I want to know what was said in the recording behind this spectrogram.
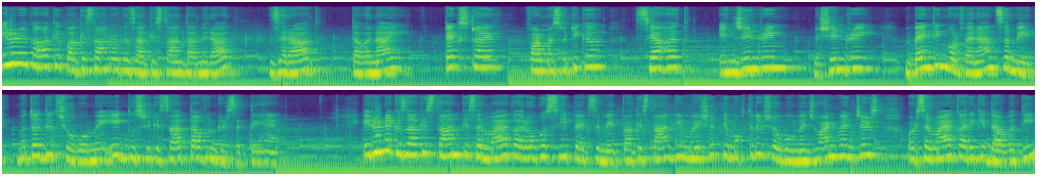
इन्होंने कहा कि पाकिस्तान और कजाकिस्तान तमीरत, ज़रात तोानाई टेक्सटाइल, फार्मास्यूटिकल, सियाहत, इंजीनियरिंग, मशीनरी, बैंकिंग और फाइनेंस समेत मुतद शोबों में एक दूसरे के साथ ताउन कर सकते हैं। इन्होंने कजाकिस्तान के सरमाकारों को सी पैक समेत पाकिस्तान की मीशत के मुख्तलिफ़ शोबों में ज्वाइंट वेंचर्स और सरमाकारी की दावत दी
